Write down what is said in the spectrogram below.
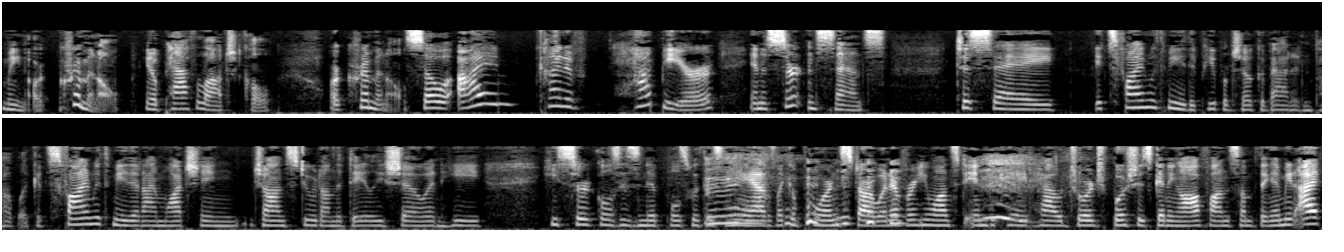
I mean, or criminal, you know, pathological or criminal. So I'm kind of happier in a certain sense to say, it's fine with me that people joke about it in public. It's fine with me that I'm watching Jon Stewart on the Daily Show and he he circles his nipples with his mm. hands like a porn star whenever he wants to indicate how George Bush is getting off on something. I mean, I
